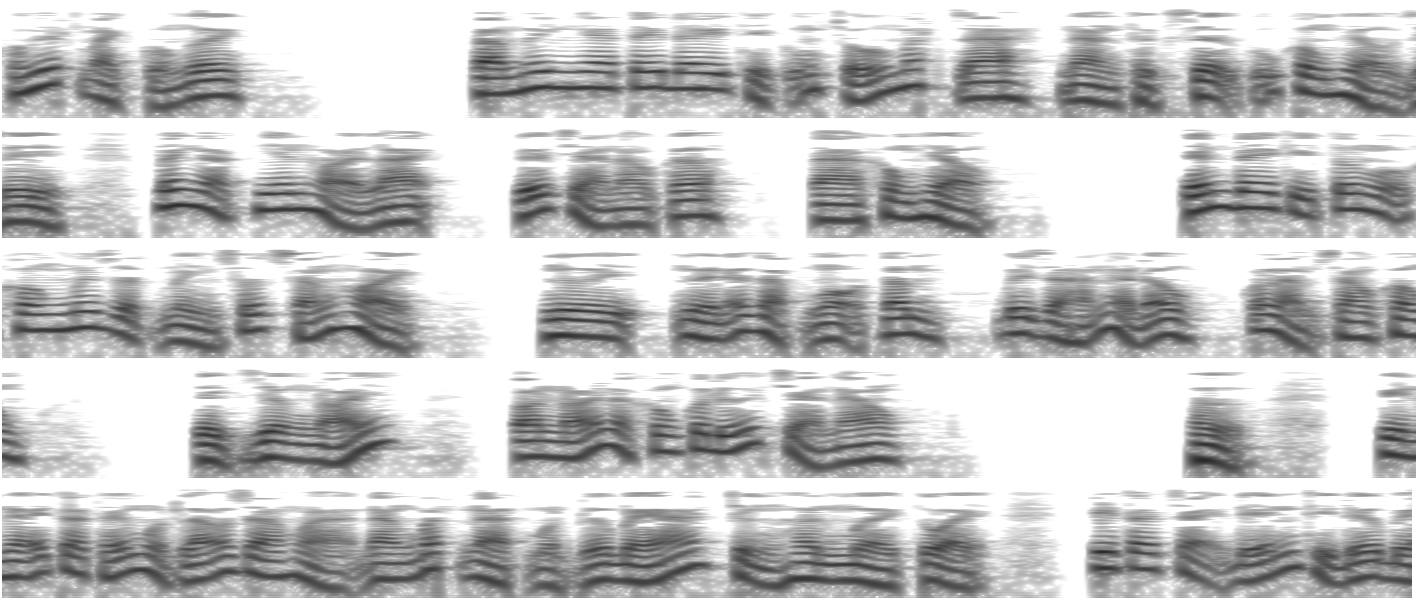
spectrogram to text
có huyết mạch của ngươi? Phạm Hinh nghe tới đây thì cũng trố mắt ra, nàng thực sự cũng không hiểu gì, mới ngạc nhiên hỏi lại, đứa trẻ nào cơ, ta không hiểu. Đến đây thì Tôn Ngộ Không mới giật mình sốt sáng hỏi, Người, người đã gặp ngộ tâm, bây giờ hắn ở đâu, có làm sao không? Địch dương nói, còn nói là không có đứa trẻ nào. Ừ, khi nãy ta thấy một lão gia hỏa đang bắt nạt một đứa bé chừng hơn 10 tuổi, khi ta chạy đến thì đứa bé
